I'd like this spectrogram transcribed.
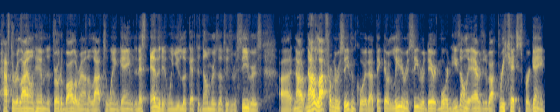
have to rely on him to throw the ball around a lot to win games, and that's evident when you look at the numbers of his receivers. Uh, not not a lot from the receiving core. I think their leading receiver, Derek Morton, he's only averaging about three catches per game.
